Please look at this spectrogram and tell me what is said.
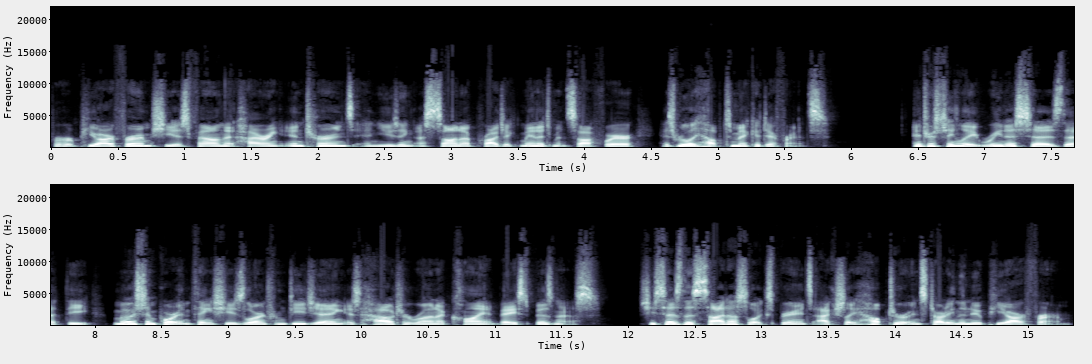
For her PR firm, she has found that hiring interns and using Asana project management software has really helped to make a difference. Interestingly, Rena says that the most important thing she's learned from DJing is how to run a client based business. She says the side hustle experience actually helped her in starting the new PR firm.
